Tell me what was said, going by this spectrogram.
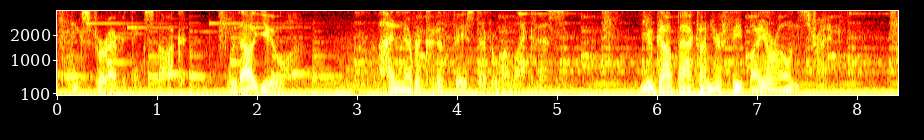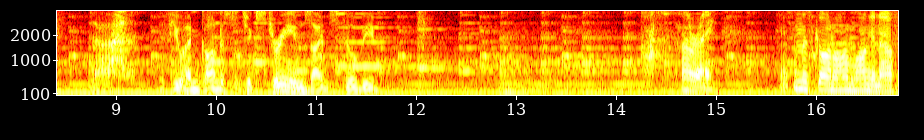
Thanks for everything, Stocke. Without you, I never could have faced everyone like this. You got back on your feet by your own strength. Nah, if you hadn't gone to such extremes, I'd still be... Alright. Hasn't this gone on long enough?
